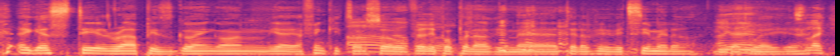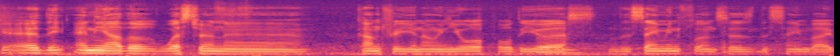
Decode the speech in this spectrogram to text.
I guess still rap is going on. Yeah, I think it's All also very popular in uh, Tel Aviv. It's similar in yeah, that way. it's yeah. like any, any other Western uh, country, you know, in Europe or the Mm. US. The same influences, the same vibe.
